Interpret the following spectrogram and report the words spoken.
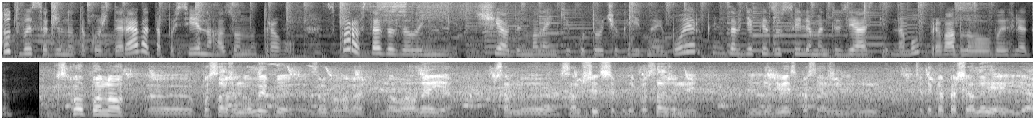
Тут висаджено також дерева та посіяно газонну траву. Скоро все зазеленіє. Ще один маленький куточок рідної боярки, завдяки зусиллям ентузіастів, набув привабливого вигляду. Скопано, е, посаджено липи, зроблена нова алея, сам, е, сам щит ще буде посаджений, е, ялівець посаджений. Ну, це така перша алея, і я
